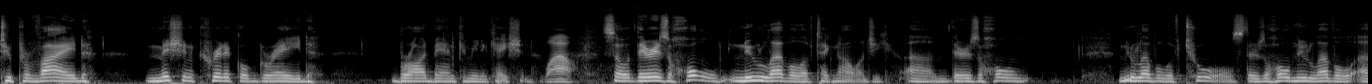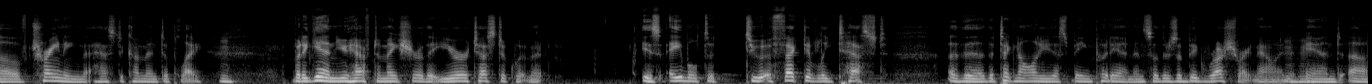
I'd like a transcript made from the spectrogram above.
to provide mission critical grade broadband communication. Wow. So there is a whole new level of technology. Um, there's a whole new level of tools. There's a whole new level of training that has to come into play. But again, you have to make sure that your test equipment is able to to effectively test the the technology that's being put in. And so there's a big rush right now, and and uh,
